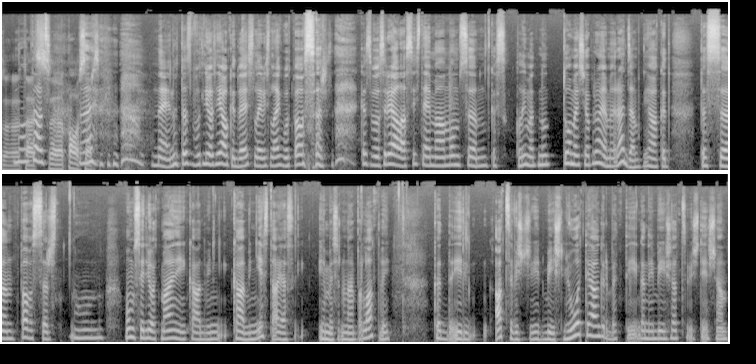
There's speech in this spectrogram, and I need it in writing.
jā. uh, Nu, tāds, tāds- pavasaris? Nē, nu tas būtu ļoti jauki, kad veselē visu laiku būtu pavasaris, kas būs reālā sistēmā mums, um, kas klimata, nu to mēs joprojām redzam, jā, kad tas pavasars, nu, mums ir ļoti mainīgi, kāda viņi, kā viņi iestājās, ja mēs runājam par Latviju, kad ir atsevišķi ir bijuši ļoti agri, bet tie gan ir bijuši atsevišķi tiešām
